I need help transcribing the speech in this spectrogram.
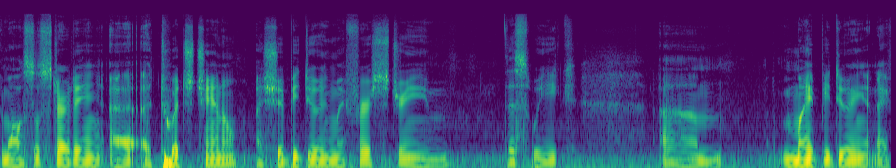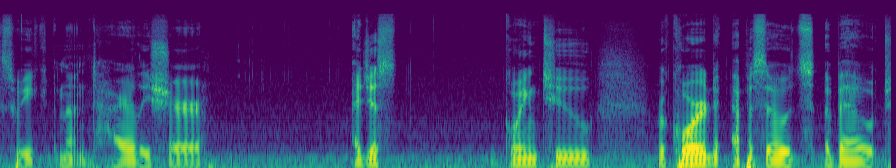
I'm also starting a, a Twitch channel. I should be doing my first stream this week. Um, might be doing it next week. Not entirely sure. I just going to record episodes about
